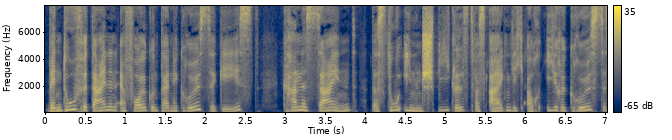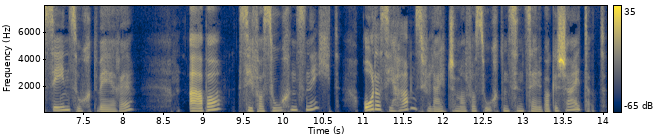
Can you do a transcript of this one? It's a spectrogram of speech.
Wenn du für deinen Erfolg und deine Größe gehst, kann es sein, dass du ihnen spiegelst, was eigentlich auch ihre größte Sehnsucht wäre, aber sie versuchen es nicht oder sie haben es vielleicht schon mal versucht und sind selber gescheitert.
